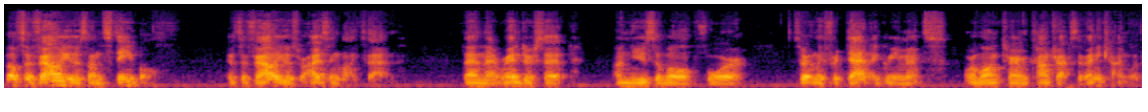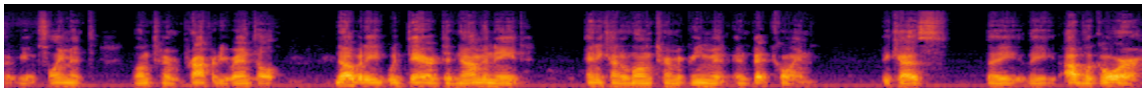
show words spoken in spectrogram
Well, if the value is unstable, if the value is rising like that, then that renders it unusable for certainly for debt agreements or long-term contracts of any kind, whether it be employment, long-term property rental. Nobody would dare denominate any kind of long-term agreement in Bitcoin because the the obligor,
